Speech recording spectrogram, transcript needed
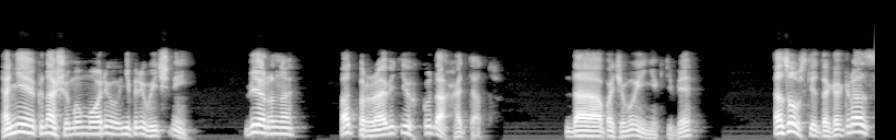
Они к нашему морю непривычны. Верно, отправить их куда хотят. Да почему и не к тебе? Азовские-то как раз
